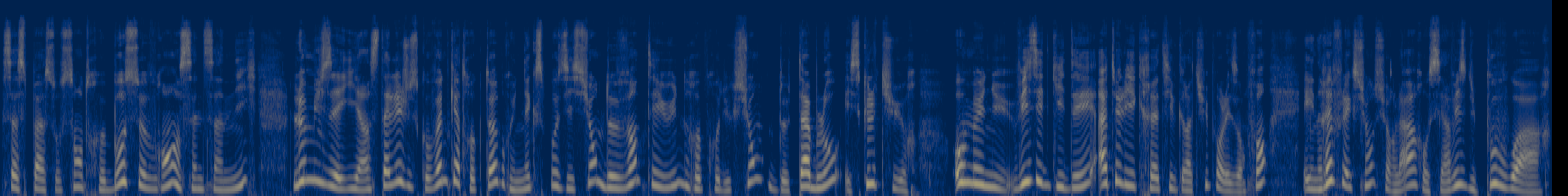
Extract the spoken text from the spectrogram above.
Ça se passe au centre Beaucevran en Seine-Saint-Denis. Le musée y a installé jusqu'au 24 octobre une exposition de 21 reproductions de tableaux et sculptures. Au menu, visite guidée, atelier créatif gratuit pour les enfants et une réflexion sur l'art au service du pouvoir.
